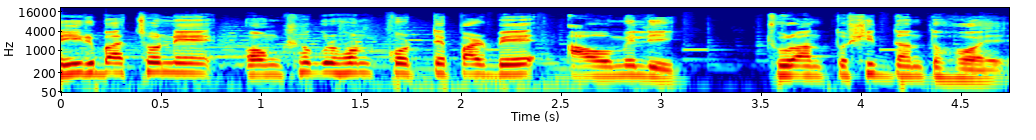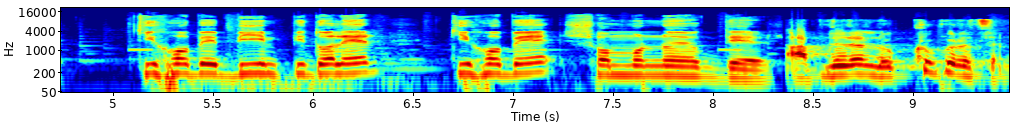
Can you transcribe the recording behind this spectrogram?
নির্বাচনে অংশগ্রহণ করতে পারবে আওয়ামী লীগ। চূড়ান্ত সিদ্ধান্ত হয়। কি হবে বিএনপি দলের কি হবে সমন্বয়কদের? আপনারা লক্ষ্য করেছেন?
